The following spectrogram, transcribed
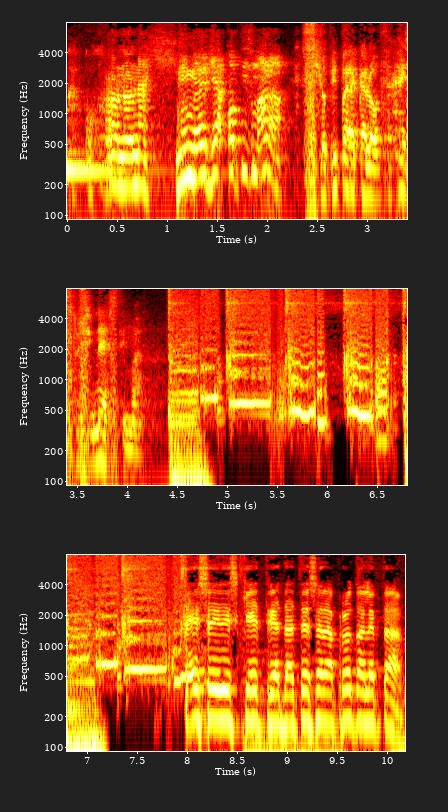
Κακό χρόνο να έχει. Είμαι διακόπτης μάνα. Σιωπή παρακαλώ, θα χάσεις το συνέστημα. 4 και 34 πρώτα λεπτά.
